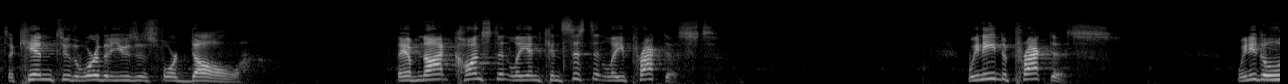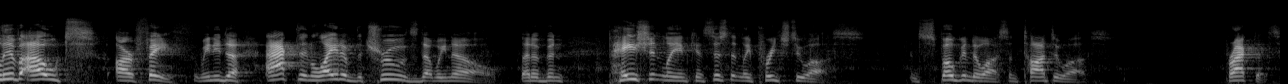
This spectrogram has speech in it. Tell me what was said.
It's akin to the word that he uses for dull. They have not constantly and consistently practiced. We need to practice. We need to live out our faith. We need to act in light of the truths that we know, that have been patiently and consistently preached to us and spoken to us and taught to us. Practice.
